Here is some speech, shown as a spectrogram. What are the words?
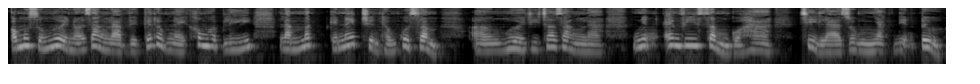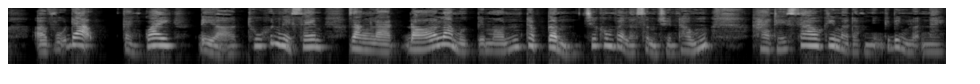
Có một số người nói rằng là việc kết hợp này không hợp lý, làm mất cái nét truyền thống của Sẩm. À, người thì cho rằng là những MV Sẩm của Hà chỉ là dùng nhạc điện tử, uh, vũ đạo, cảnh quay để uh, thu hút người xem rằng là đó là một cái món thập cẩm chứ không phải là sẩm truyền thống. Hà thấy sao khi mà đọc những cái bình luận này?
